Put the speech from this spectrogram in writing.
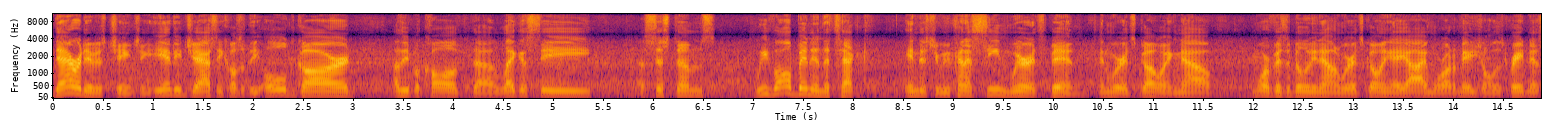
narrative is changing. Andy Jassy calls it the old guard, other people call it legacy uh, systems. We've all been in the tech industry. We've kind of seen where it's been and where it's going. Now, more visibility now on where it's going, AI, more automation, all this greatness.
